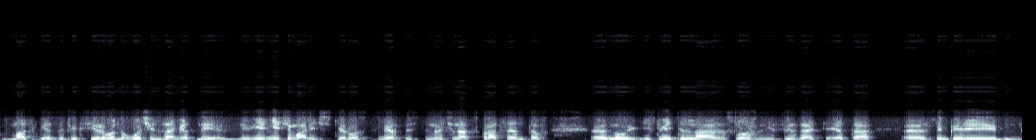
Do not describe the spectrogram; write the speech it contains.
в Москве зафиксирован очень заметный, не символический рост смертности на 18%. Э, ну, действительно, сложно не связать это э, с империей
